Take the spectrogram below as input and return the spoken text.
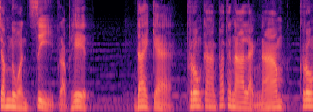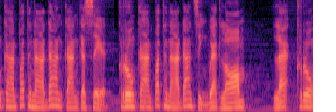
จำนวน 4 ประเภท ได้แก่ โครงการพัฒนาแหล่งน้ำโครงการพัฒนาด้านการเกษตร โครงการพัฒนาด้านสิ่งแวดล้อม และโครง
